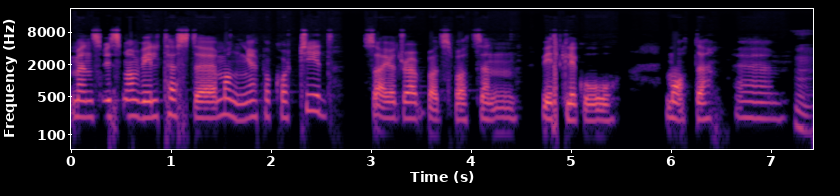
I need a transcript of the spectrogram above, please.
Mens hvis man vil teste mange på kort tid, så er jo dry blood spots en virkelig god måte. Eh, mm.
